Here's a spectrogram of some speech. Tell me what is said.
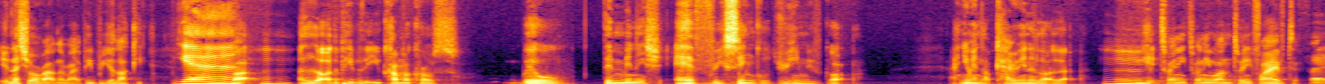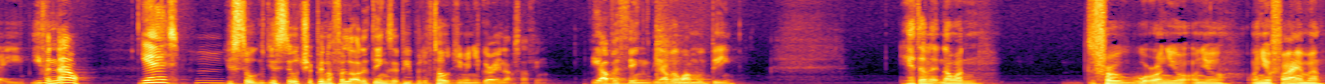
unless you're around the right people, you're lucky. Yeah. But mm-hmm. a lot of the people that you come across will diminish every single dream you've got. And you end up carrying a lot of that. You hmm. hit 20, 21, 25 to 30, even now yes. you're still you're still tripping off a lot of the things that people have told you when you're growing up. So I think the other thing, the other one would be, yeah, don't let no one throw water on your on your on your fire, man.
